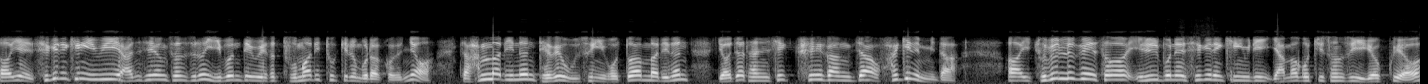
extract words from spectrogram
어, 예. 세계 랭킹 2위 안세영 선수는 이번 대회에서 두 마리 토끼를 몰았거든요. 자, 한 마리는 대회 우승이고 또 한 마리는 여자 단식 최강자 확인입니다. 아, 이 조별리그에서 일본의 세계 랭킹 1위 야마고치 선수 이겼고요.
